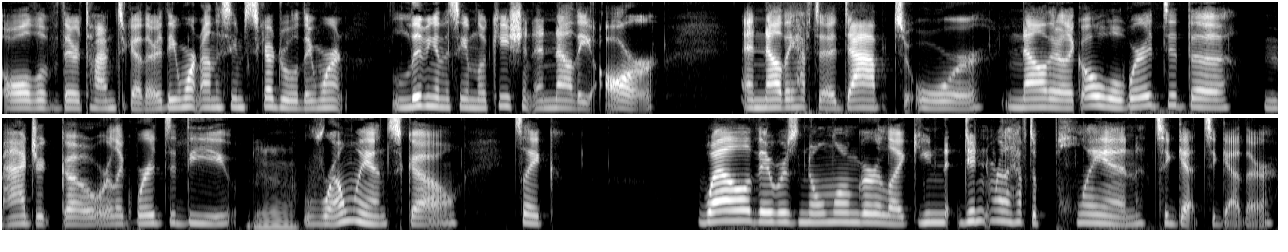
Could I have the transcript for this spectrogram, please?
all of their time together. They weren't on the same schedule. They weren't living in the same location, and now they are. And now they have to adapt, or now they're like, oh, well, where did the magic go? Or like, where did the Yeah. romance go? It's like, well, there was no longer like, you n- didn't really have to plan to get together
